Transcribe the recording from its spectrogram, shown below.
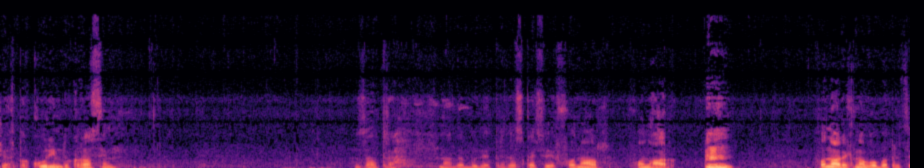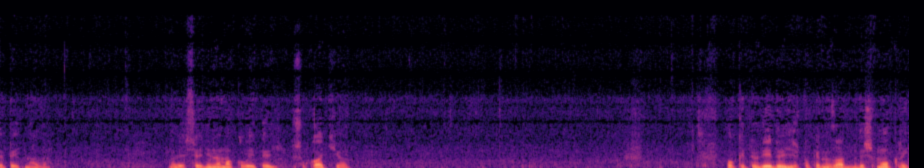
Зараз покурим, докрасим. Завтра треба буде притаскати собі фонар. Фонар. Фонарик на лоба прицепити треба. Я сьогодні нема коли йти шукати його. Поки туди доїдеш, поки назад будеш мокрий,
